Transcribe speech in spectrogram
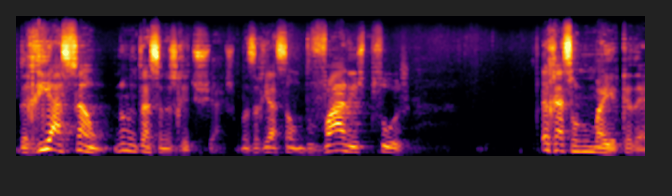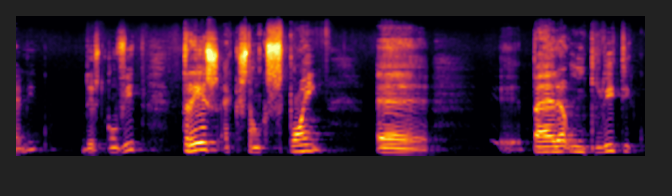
da reação, não me interessa nas redes sociais, mas a reação de várias pessoas a reação no meio académico deste convite. Três, a questão que se põe uh, para um político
